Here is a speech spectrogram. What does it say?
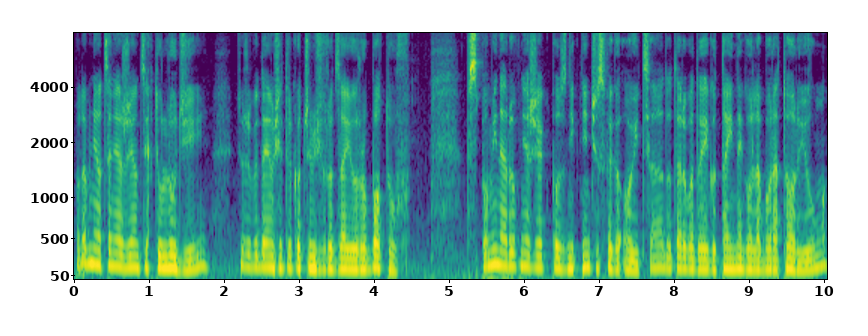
Podobnie ocenia żyjących tu ludzi, którzy wydają się tylko czymś w rodzaju robotów. Wspomina również, jak po zniknięciu swego ojca dotarła do jego tajnego laboratorium,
